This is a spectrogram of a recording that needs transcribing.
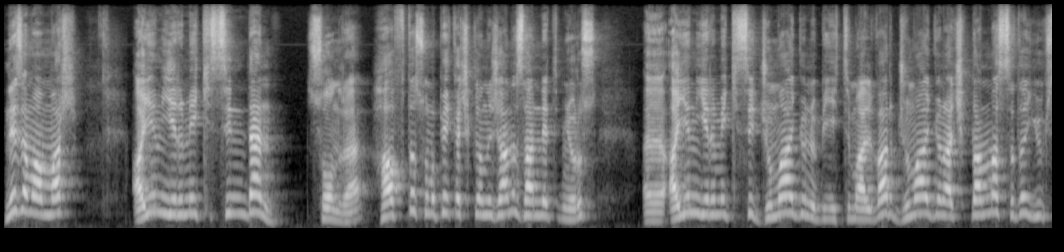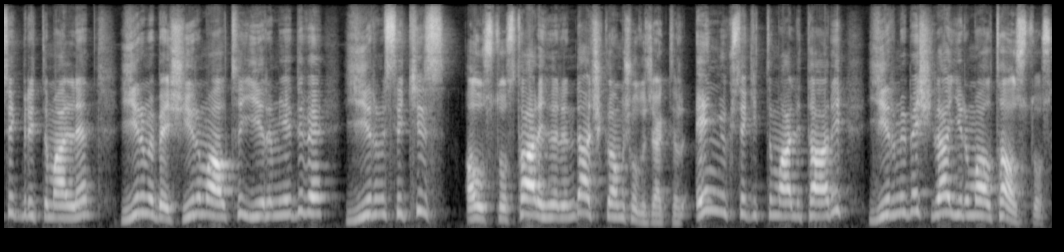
Ne zaman var? Ayın 22'sinden sonra hafta sonu pek açıklanacağını zannetmiyoruz. Ee, ayın 22'si Cuma günü bir ihtimal var. Cuma günü açıklanmazsa da yüksek bir ihtimalle 25, 26, 27 ve 28 Ağustos tarihlerinde açıklanmış olacaktır. En yüksek ihtimalli tarih 25 ila 26 Ağustos.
